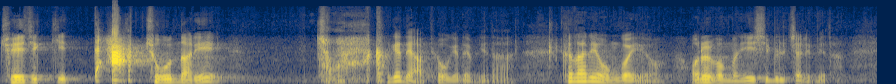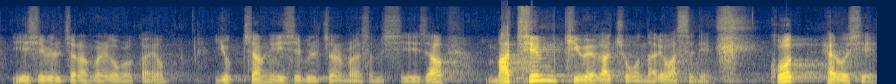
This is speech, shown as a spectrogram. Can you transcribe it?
죄 짓기 딱 좋은 날이 정확하게 내 앞에 오게 됩니다. 그날이 온 거예요. 오늘 본문 21절입니다. 21절 한번 읽어볼까요? 6장 21절 말씀 시작. 마침 기회가 좋은 날이 왔으니 곧 헤롯이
